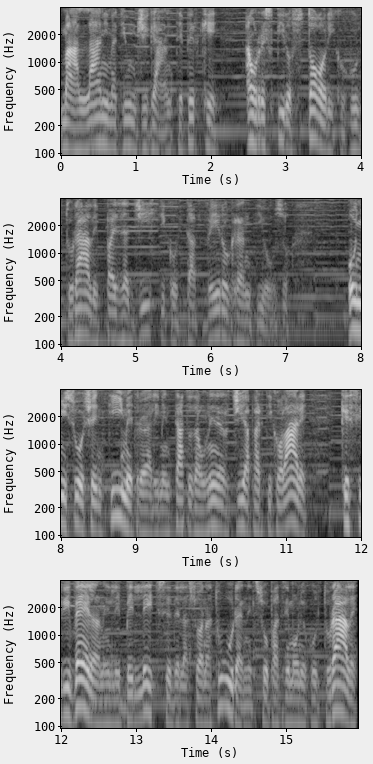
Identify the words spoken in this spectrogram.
ma ha l'anima di un gigante perché ha un respiro storico, culturale e paesaggistico davvero grandioso. Ogni suo centimetro è alimentato da un'energia particolare che si rivela nelle bellezze della sua natura, nel suo patrimonio culturale,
